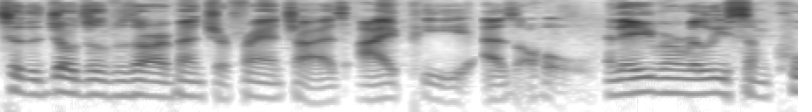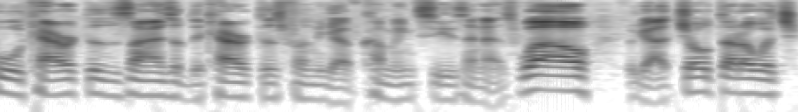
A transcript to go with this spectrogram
to the JoJo's Bizarre Adventure franchise IP as a whole. And they even released some cool character designs of the characters from the upcoming season as well. We got Jotaro, which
